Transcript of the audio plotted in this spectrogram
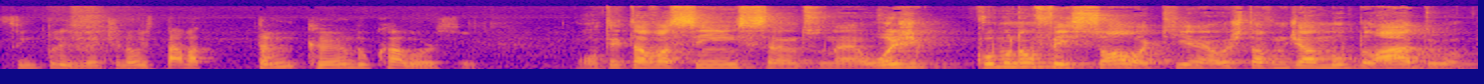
simplesmente não estava tancando o calor, senhor. Ontem estava assim em Santos, né? Hoje, como não fez sol aqui, né? Hoje estava um dia nublado,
